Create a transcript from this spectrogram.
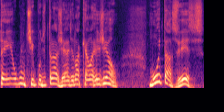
tem algum tipo de tragédia naquela região muitas vezes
